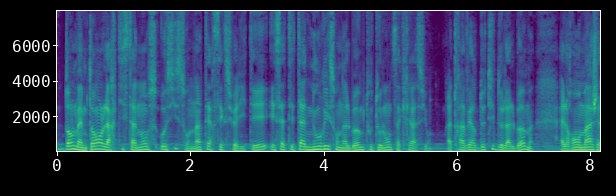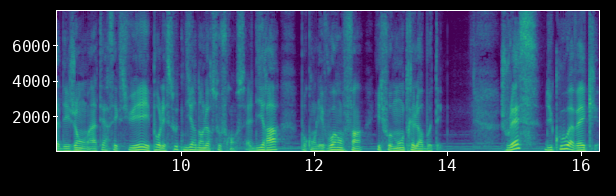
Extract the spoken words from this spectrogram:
Dans le même temps, l'artiste annonce aussi son intersexualité et cet état nourrit son album tout au long de sa création. À travers deux titres de l'album, elle rend hommage à des gens intersexués et pour les soutenir dans leur souffrance. Elle dira, pour qu'on les voit enfin, il faut montrer leur beauté. Je vous laisse du coup avec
